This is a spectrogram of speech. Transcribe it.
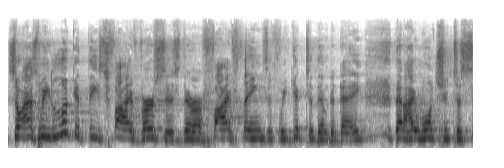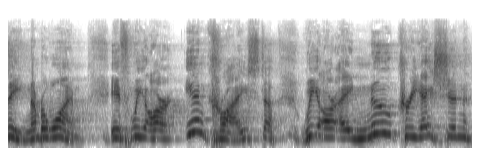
So, as we look at these five verses, there are five things, if we get to them today, that I want you to see. Number one, if we are in Christ, we are a new creation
